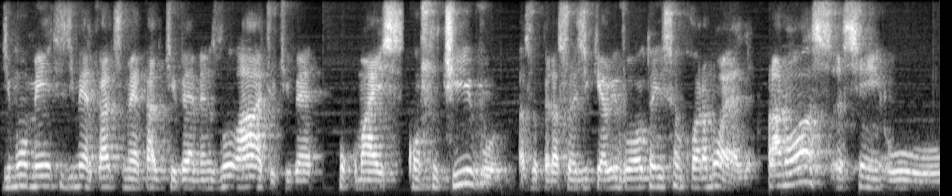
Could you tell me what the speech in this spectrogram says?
de momentos de mercado, se o mercado tiver menos volátil, tiver um pouco mais construtivo, as operações de carry voltam e isso ancora a moeda. Para nós, assim, o,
